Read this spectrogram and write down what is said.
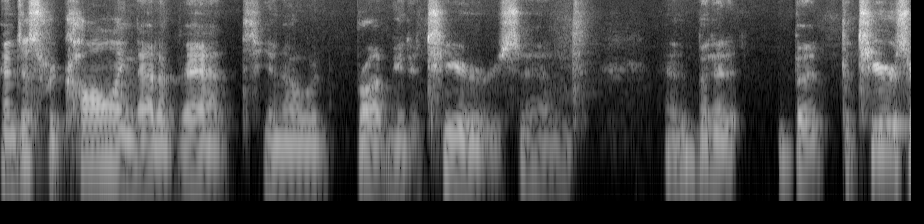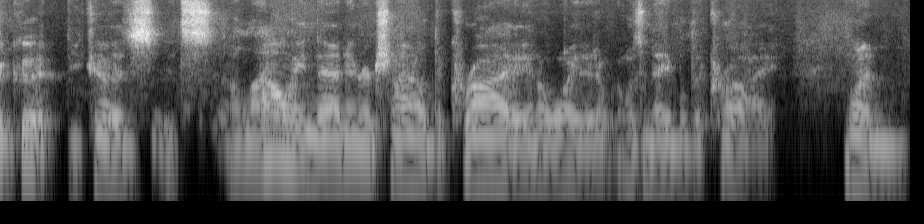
And just recalling that event, you know, it brought me to tears. And, and but it, but the tears are good because it's allowing that inner child to cry in a way that it wasn't able to cry when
